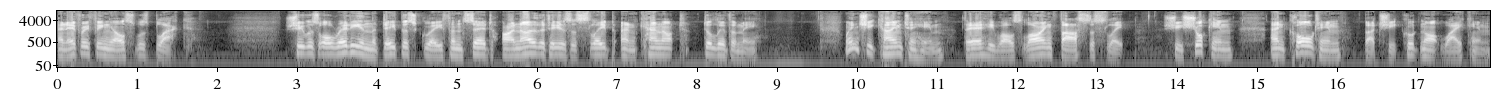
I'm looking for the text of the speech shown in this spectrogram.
and everything else was black. She was already in the deepest grief, and said, I know that he is asleep and cannot deliver me. When she came to him, there he was lying fast asleep. She shook him and called him, but she could not wake him.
